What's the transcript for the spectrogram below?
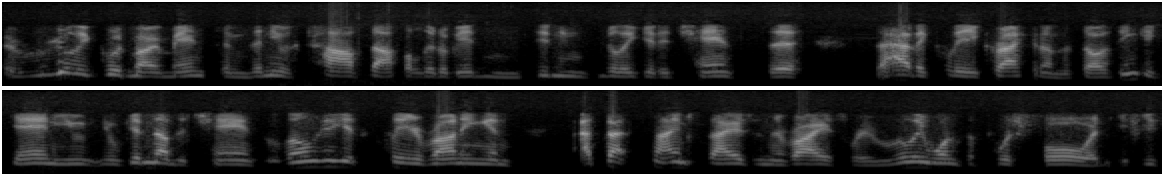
a really good momentum. Then he was carved up a little bit and didn't really get a chance to, to have a clear crack at him. So I think, again, you, will get another chance. As long as he gets clear running and at that same stage in the race where he really wanted to push forward, if he's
